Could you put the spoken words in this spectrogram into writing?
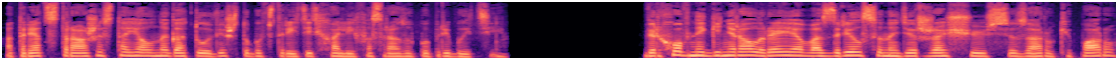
Отряд стражи стоял наготове, чтобы встретить халифа сразу по прибытии. Верховный генерал Рея воззрился на держащуюся за руки пару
